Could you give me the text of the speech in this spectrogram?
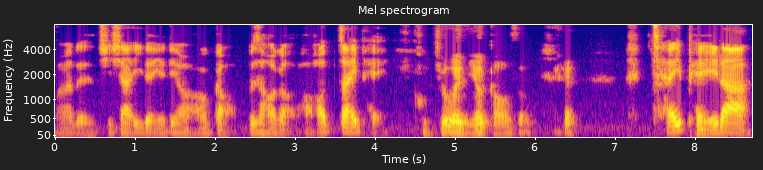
妈的，旗下艺人一定要好好搞，不是好好搞，好好栽培。我就问你要搞什么？栽培啦，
